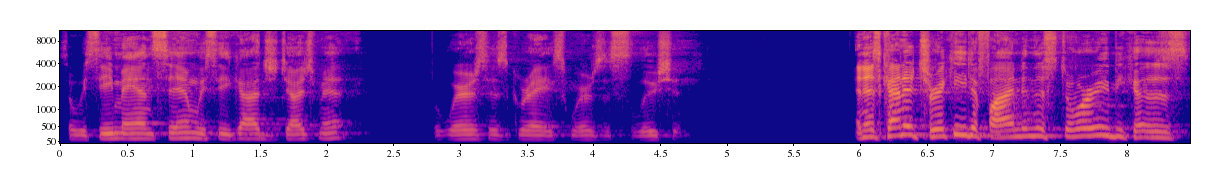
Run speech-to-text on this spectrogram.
So we see man's sin, we see God's judgment, but where's his grace? Where's the solution? And it's kind of tricky to find in the story because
